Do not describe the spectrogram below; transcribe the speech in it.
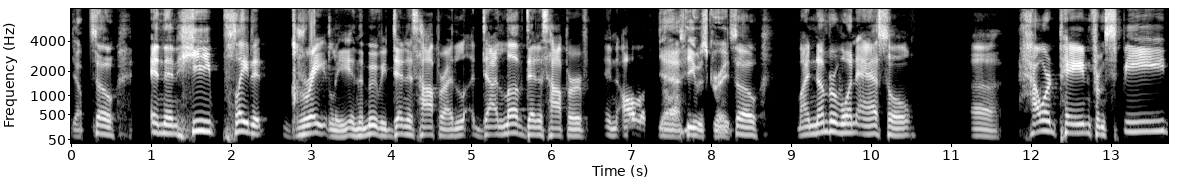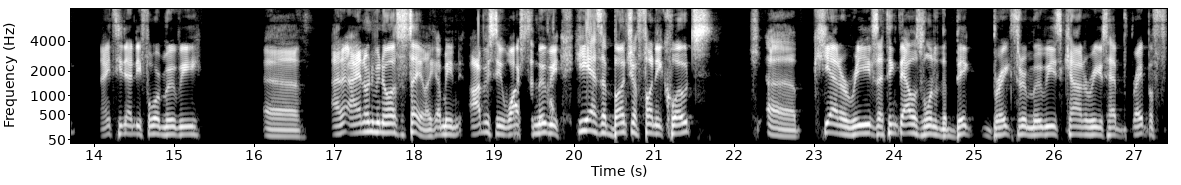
Yep. so. And then he played it greatly in the movie. Dennis Hopper. I I love Dennis Hopper in all of Yeah, roles. he was great. So my number one asshole, uh, Howard Payne from Speed, 1994 movie. Uh, I, I don't even know what else to say. Like, I mean, obviously, watch the movie. He has a bunch of funny quotes. He- Uh, Keanu Reeves, I think that was one of the big breakthrough movies Keanu Reeves had right bef-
